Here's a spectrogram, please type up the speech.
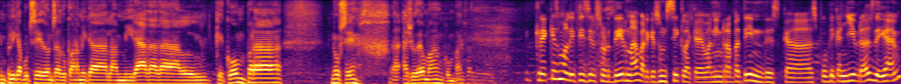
implica potser doncs, educar una mica la mirada del que compra, no ho sé, ajudeu-me, companys, perquè... Crec que és molt difícil sortir-ne perquè és un cicle que venim repetint des que es publiquen llibres, diguem,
